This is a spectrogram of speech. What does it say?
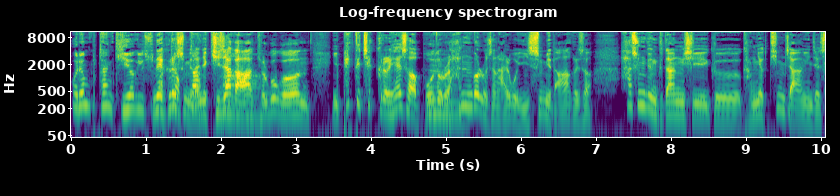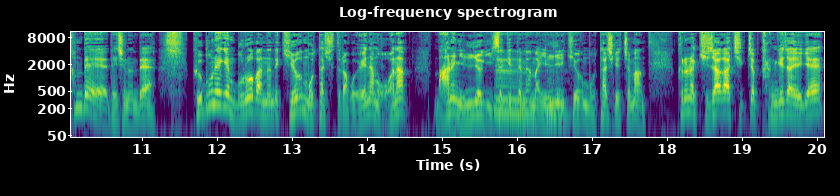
어렴풋한 기억일 수밖에 네 그렇습니다. 없다? 이제 기자가 아. 결국은 이 팩트 체크를 해서 보도를 음. 한 걸로 저는 알고 있습니다. 그래서 하순균 그 당시 그 강력 팀장이 이제 선배 되시는데 그분에게 물어봤는데 기억은 못 하시더라고요. 왜냐하면 워낙 많은 인력이 있었기 때문에 아마 음. 일일이 음. 기억은 못 하시겠지만 그러나 기자가 직접 관계자에게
